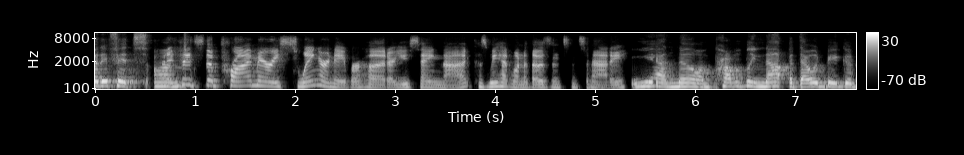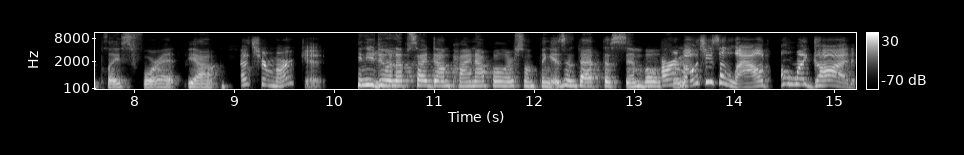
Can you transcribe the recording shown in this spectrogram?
But if it's um, if it's the primary swinger neighborhood, are you saying that? Because we had one of those in Cincinnati. Yeah, no, I'm probably not, but that would be a good place for it. Yeah, that's your market. Can you do an upside down pineapple or something? Isn't that the symbol? Are for- emojis allowed? Oh my god,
